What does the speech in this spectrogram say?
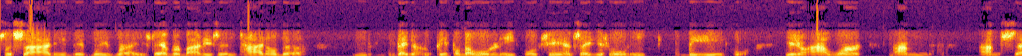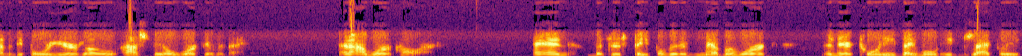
society that we've raised. Everybody's entitled to. They don't. People don't want an equal chance. They just want to be equal. You know, I work. I'm I'm 74 years old. I still work every day, and I work hard. And but there's people that have never worked, and they're 20. They want exactly.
